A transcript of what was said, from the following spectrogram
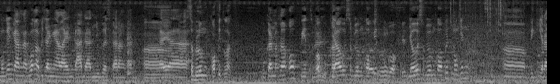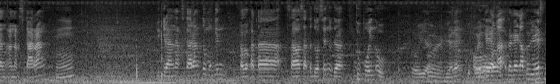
Mungkin karena gua nggak bisa nyalain keadaan juga sekarang kan. Eh, Kayak sebelum covid lah. bukan masalah covid. Oh, bukan. Jauh sebelum covid. sebelum covid Jauh sebelum covid mungkin eh, pikiran anak sekarang, Hmm. pikiran anak sekarang tuh mungkin kalau kata salah satu dosen udah 2.0. oh iya Oh, iya kan? 2.0 Udah kayak udah kayak kabel USB.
